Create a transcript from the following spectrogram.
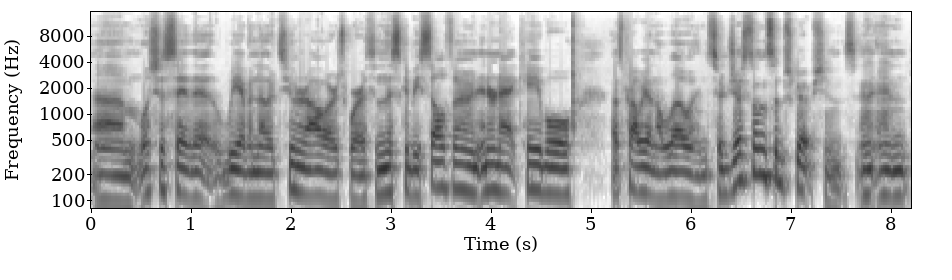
um, let's just say that we have another $200 worth, and this could be cell phone, internet, cable. That's probably on the low end. So just on subscriptions and, and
